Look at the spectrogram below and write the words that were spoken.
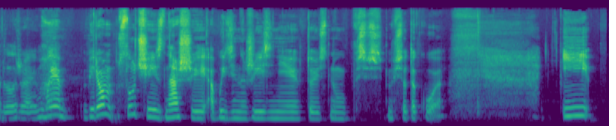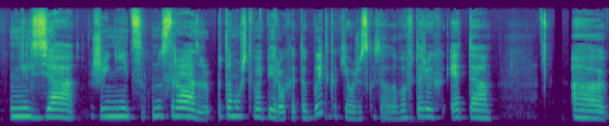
Продолжаем. Мы берем случаи из нашей обыденной жизни, то есть, ну, все такое. И нельзя жениться, ну, сразу же, потому что, во-первых, это быт, как я уже сказала, во-вторых, это а,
